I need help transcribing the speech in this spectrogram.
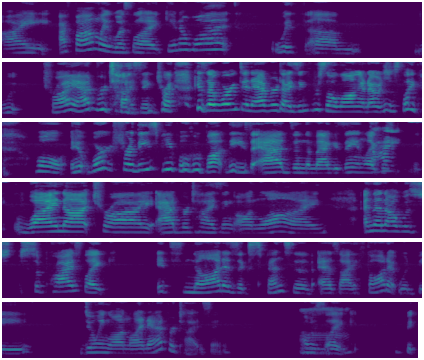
I I finally was like, you know what, with um, try advertising try because i worked in advertising for so long and i was just like well it worked for these people who bought these ads in the magazine like right. why not try advertising online? And then i was surprised like it's not as expensive as i thought it would be doing online advertising. I was mm-hmm. like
